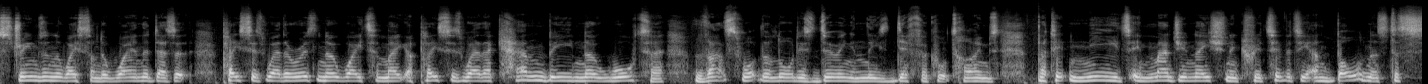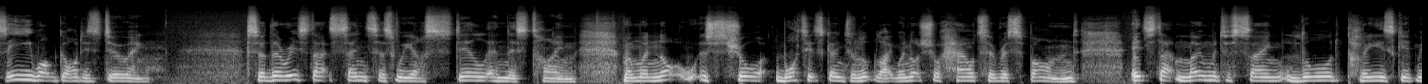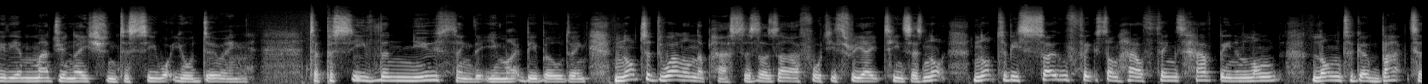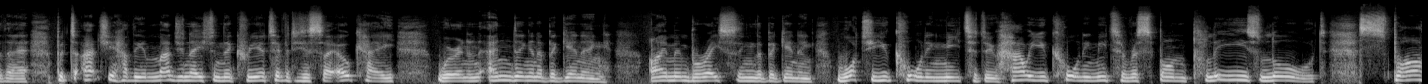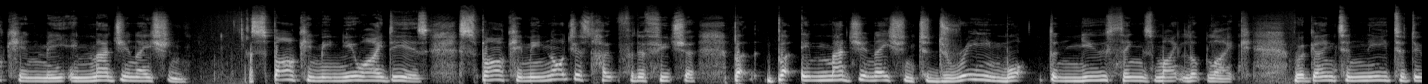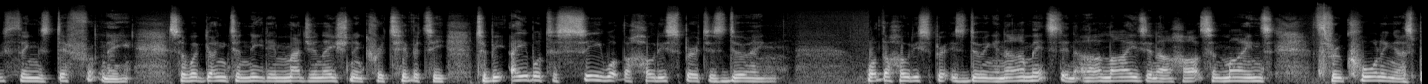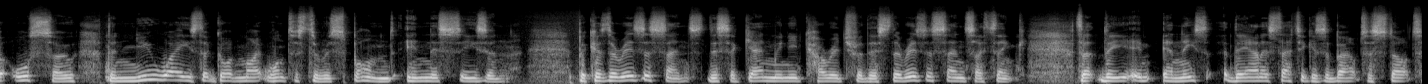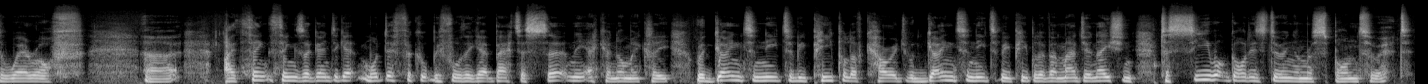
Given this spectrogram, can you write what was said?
streams in the wasteland, a way in the desert, places where there is no way to make, are places where there can be no water. That's what the Lord is doing in these difficult times. But it needs imagination and creativity and boldness to see what God is doing. So there is that sense as we are still in this time when we're not sure what it's going to look like, we're not sure how to respond. It's that moment of saying, Lord, please give me the imagination to see what you're doing to perceive the new thing that you might be building, not to dwell on the past, as Isaiah 43:18 says, not, not to be so fixed on how things have been and long, long to go back to there, but to actually have the imagination, the creativity to say, okay, we're in an ending and a beginning. I'm embracing the beginning. What are you calling me to do? How are you calling me to respond? Please, Lord, spark in me imagination sparking me new ideas, sparking me not just hope for the future, but but imagination to dream what the new things might look like. We're going to need to do things differently. So we're going to need imagination and creativity to be able to see what the Holy Spirit is doing what the Holy Spirit is doing in our midst, in our lives, in our hearts and minds through calling us, but also the new ways that God might want us to respond in this season. Because there is a sense, this again, we need courage for this. There is a sense, I think, that the, the anesthetic is about to start to wear off Uh, I think things are going to get more difficult before they get better, certainly economically. We're going to need to be people of courage. We're going to need to be people of imagination to see what God is doing and respond to it.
